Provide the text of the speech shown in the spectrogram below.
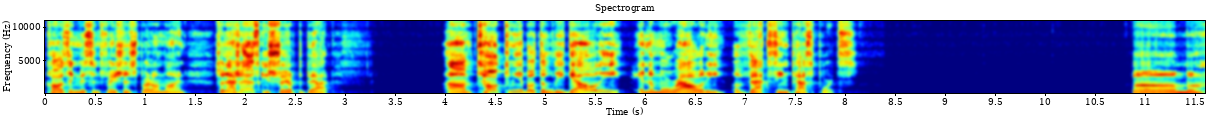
causing misinformation to spread online. So, Nash, I ask you straight up the bat. Um, talk to me about the legality and the morality of vaccine passports. Um,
